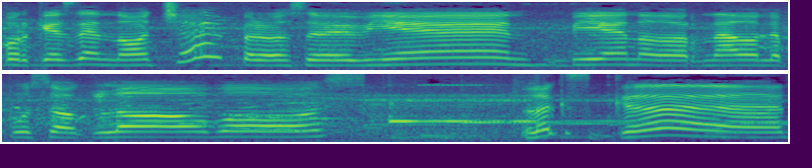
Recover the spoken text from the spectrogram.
porque es de noche, pero se ve bien, bien adornado. Le puso globos. Looks good.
